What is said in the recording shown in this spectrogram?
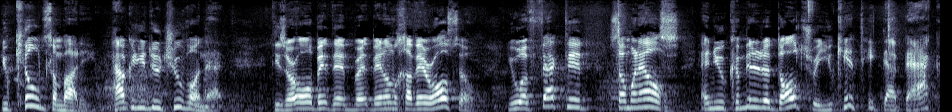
You killed somebody. How can you do tshuva on that? These are all Ben al also. You affected someone else and you committed adultery. You can't take that back.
